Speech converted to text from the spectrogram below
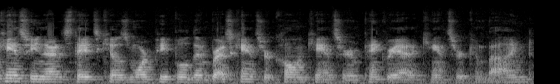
cancer in the United States kills more people than breast cancer, colon cancer, and pancreatic cancer combined.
